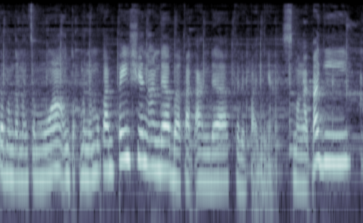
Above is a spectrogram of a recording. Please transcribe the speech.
teman-teman semua untuk menemukan passion Anda, bakat Anda ke depannya. Semangat pagi!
